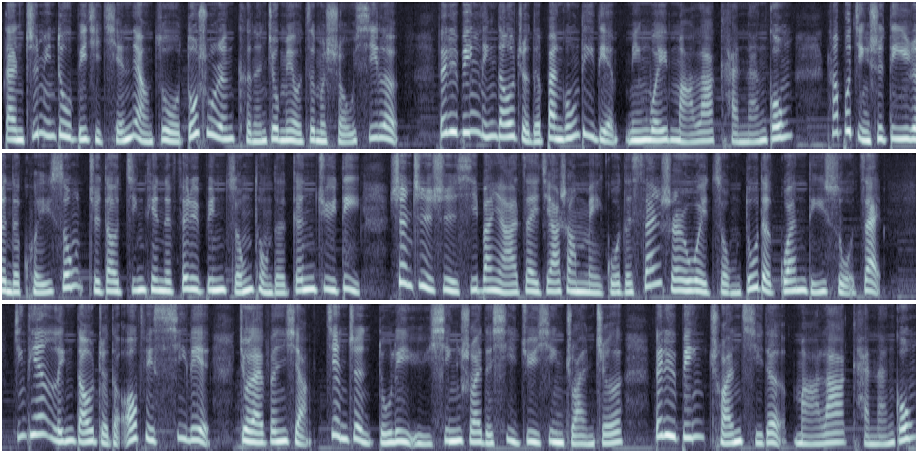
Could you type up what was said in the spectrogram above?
但知名度比起前两座，多数人可能就没有这么熟悉了。菲律宾领导者的办公地点名为马拉坎南宫，它不仅是第一任的奎松，直到今天的菲律宾总统的根据地，甚至是西班牙再加上美国的三十二位总督的官邸所在。今天领导者的 Office 系列就来分享见证独立与兴衰的戏剧性转折——菲律宾传奇的马拉坎南宫。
